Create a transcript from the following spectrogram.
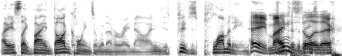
I mean, it's like buying dog coins or whatever right now. I mean, just just plummeting. Hey, mine's the still basement. there.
